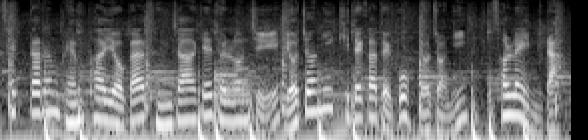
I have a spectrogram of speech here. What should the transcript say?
색다른 뱀파이어가 등장하게 될런지 여전히 기대가 되고 여전히 설레입니다.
